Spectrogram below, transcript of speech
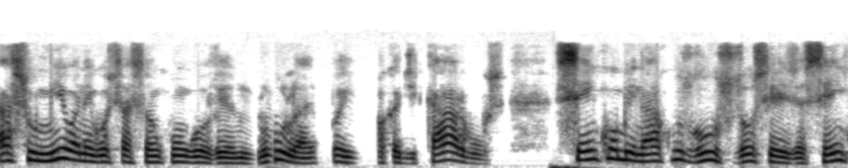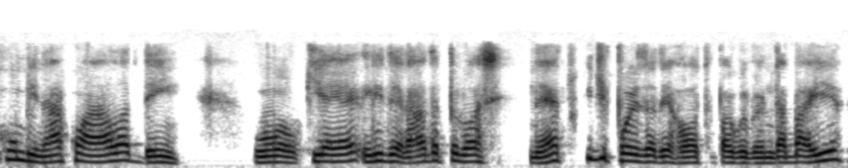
assumiu a negociação com o governo Lula, em troca de cargos, sem combinar com os russos, ou seja, sem combinar com a ala DEM, o, que é liderada pelo Neto, que depois da derrota para o governo da Bahia,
